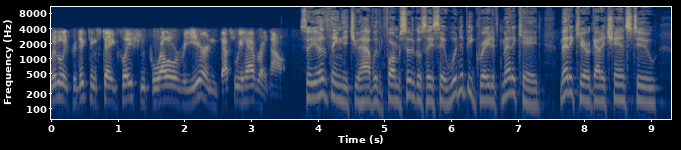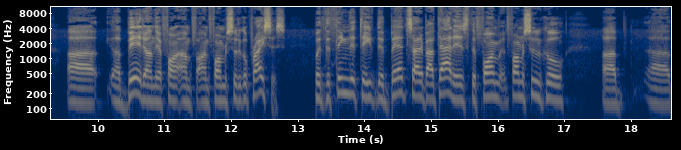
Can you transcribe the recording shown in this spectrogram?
literally predicting stagflation for well over a year, and that's what we have right now. So the other thing that you have with pharmaceuticals, they say, wouldn't it be great if Medicaid, Medicare got a chance to uh, uh, bid on their phar- on, on pharmaceutical prices? But the thing that they, the bad side about that is the farm, pharmaceutical, uh, uh,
